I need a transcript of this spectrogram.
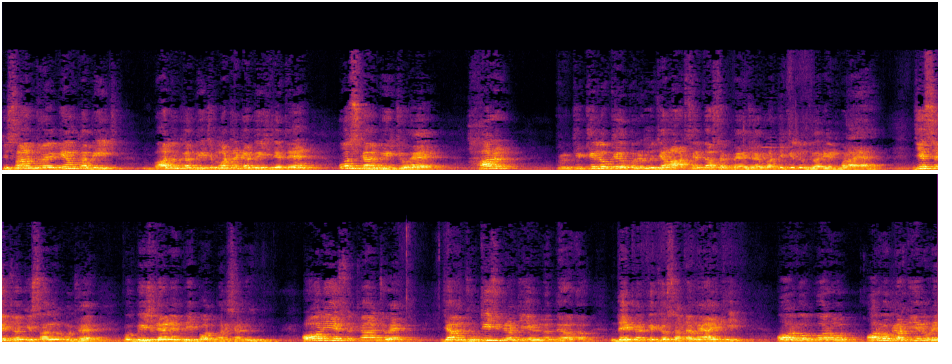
किसान जो है, गेहूँ का बीज, आलू का बीज, मटर का बीज लेते हैं, उसका बीज जो है, हर किलो के ऊपर आठ से दस रुपए जो है प्रति किलो जो है रेट बढ़ाया है, जिससे जो किसानों को जो है, वो बीज लेने में भी बहुत परेशानी हुई। और ये सरकार जो है जहाँ झूठी गारंटी दे करके जो सत्ता में आई थी और वो और, और वो गारंटी उन्होंने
